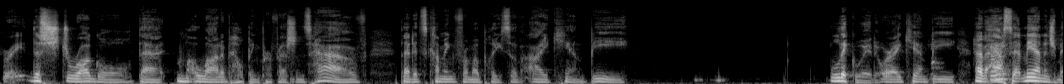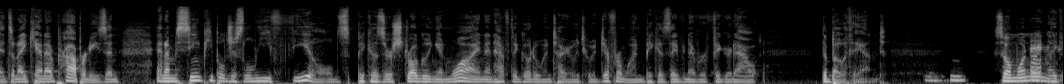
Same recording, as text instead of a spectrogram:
right the struggle that a lot of helping professions have that it's coming from a place of I can't be liquid or I can't be have asset management and I can't have properties and and I'm seeing people just leave fields because they're struggling in one and have to go to entirely to a different one because they've never figured out the both and. Mm-hmm. So I'm wondering like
